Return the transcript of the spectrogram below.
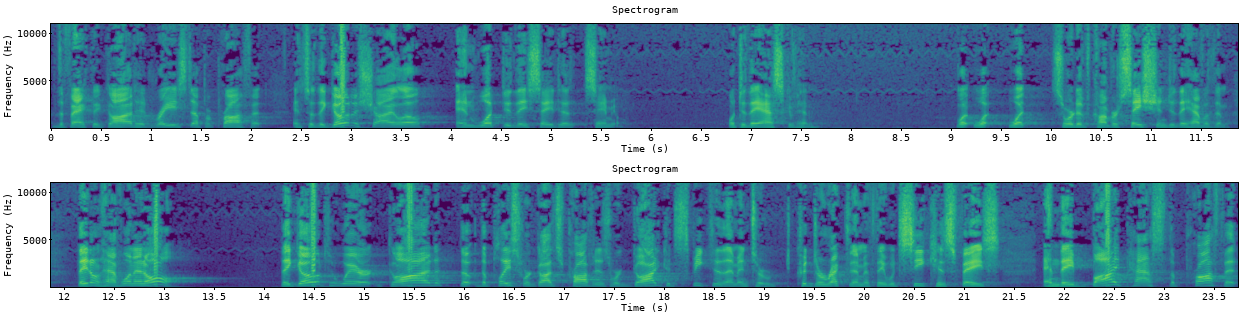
of the fact that God had raised up a prophet. And so they go to Shiloh, and what do they say to Samuel? What do they ask of him? What, what, what sort of conversation do they have with him? They don't have one at all. They go to where God, the, the place where God's prophet is, where God could speak to them and to, could direct them if they would seek his face. And they bypass the prophet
